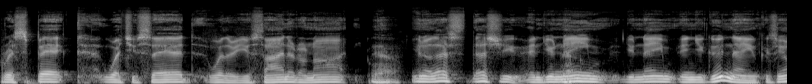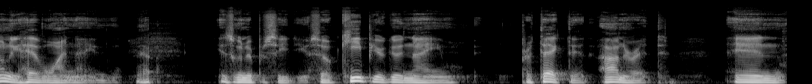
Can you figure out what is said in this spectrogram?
respect what you said, whether you sign it or not, yeah you know that's that's you. And your name, your name, and your good name, because you only have one name, yeah is going to precede you. So keep your good name. protect it, honor it, and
